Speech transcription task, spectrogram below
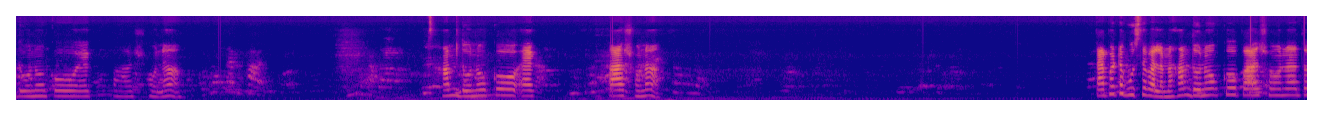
दोनों को एक पास होना हम दोनों को एक पास होना তারপরটা বুঝতে পারলাম না হাম দোনো কো পাস হোনা তো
